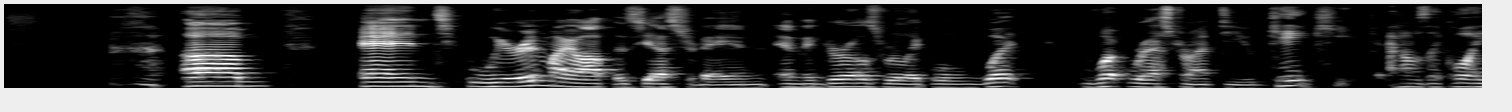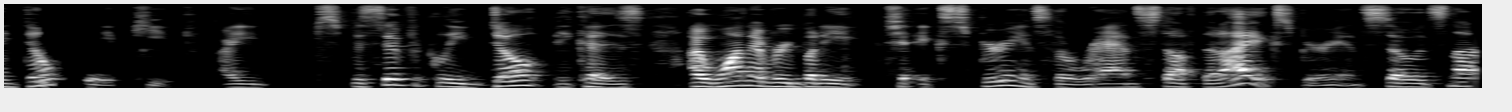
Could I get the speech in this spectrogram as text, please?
um, and we were in my office yesterday, and and the girls were like, "Well, what what restaurant do you gatekeep? And I was like, well, I don't gatekeep. I specifically don't because I want everybody to experience the rad stuff that I experience. So it's not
